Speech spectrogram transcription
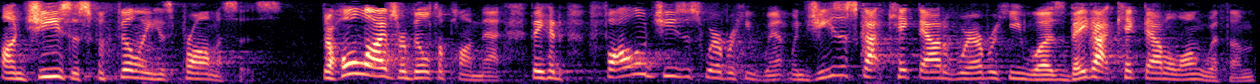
on Jesus fulfilling his promises. Their whole lives were built upon that. They had followed Jesus wherever he went. When Jesus got kicked out of wherever he was, they got kicked out along with him.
